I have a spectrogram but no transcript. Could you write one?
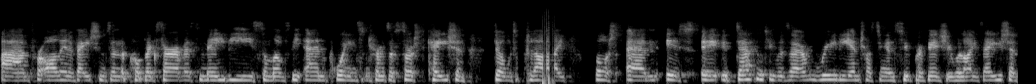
um, for all innovations in the public service. Maybe some of the endpoints in terms of certification don't apply, but um, it, it definitely was a really interesting and super visualization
